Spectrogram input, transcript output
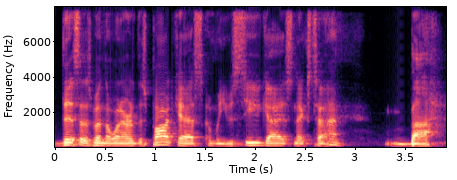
This has been the I Heard This podcast, and we will see you guys next time. Bye.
